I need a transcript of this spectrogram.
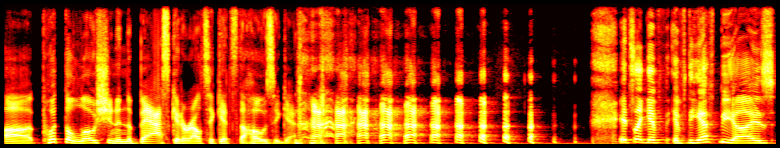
uh, put the lotion in the basket or else it gets the hose again. it's like if if the FBI's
